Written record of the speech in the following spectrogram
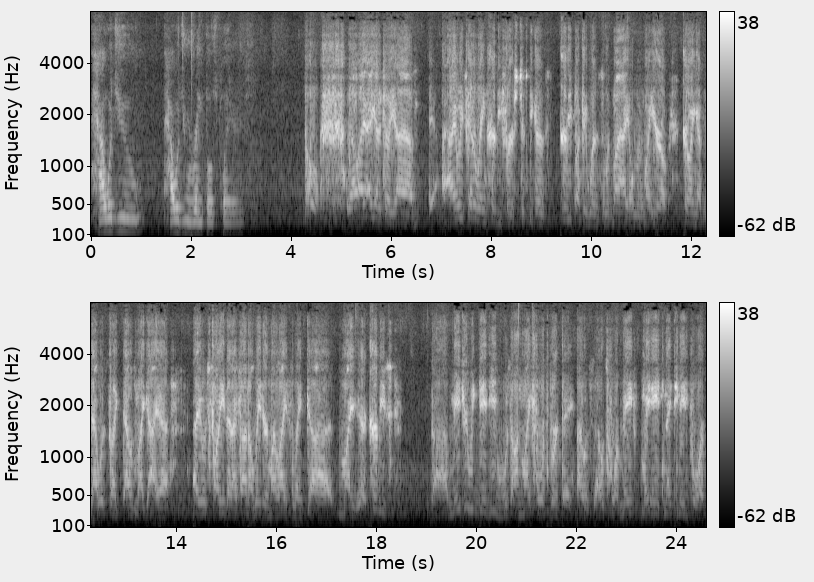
How would you how would you rank those players? Oh, well, I, I got to tell you, um, I, I always got to rank Kirby first, just because Kirby Puckett was was my idol, was my hero growing up. That was like that was my guy. Uh, it was funny that I found out later in my life, like uh, my uh, Kirby's uh, major league debut was on my fourth birthday. I was I was four May May eighth, nineteen eighty four,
